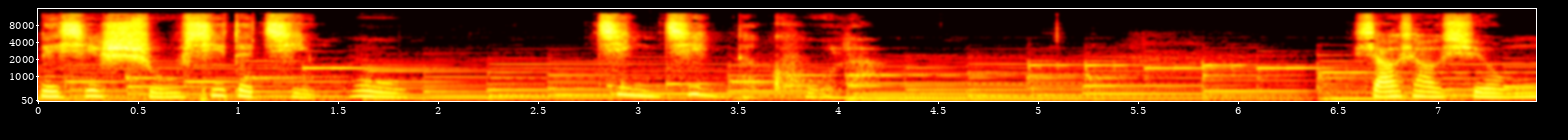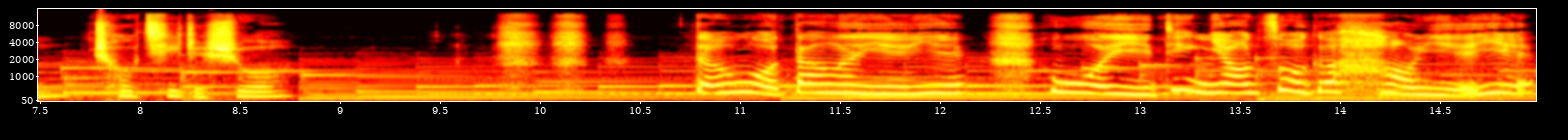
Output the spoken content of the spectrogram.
那些熟悉的景物，静静地哭了。小小熊抽泣着说。等我当了爷爷，我一定要做个好爷爷，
